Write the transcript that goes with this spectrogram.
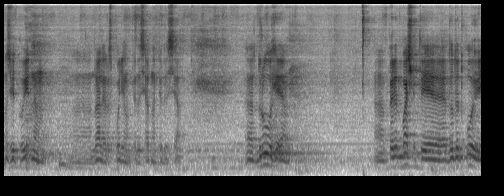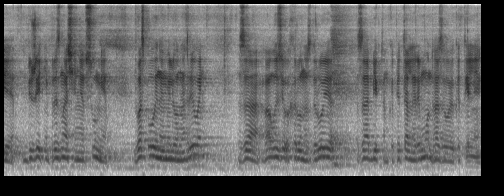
Ну, З відповідним е, далі розподілом 50 на 50. Е, Друге, Е, передбачити додаткові бюджетні призначення в сумі 2,5 мільйона гривень за галузю охорони здоров'я за об'єктом капітальний ремонт газової котельні е,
